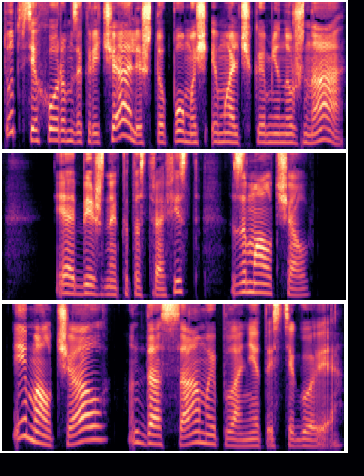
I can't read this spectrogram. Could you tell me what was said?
Тут все хором закричали, что помощь и мальчика им не нужна, и обиженный катастрофист замолчал. И молчал до самой планеты Стеговия.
